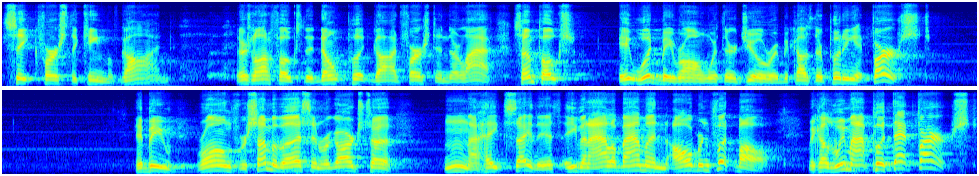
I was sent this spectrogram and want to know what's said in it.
Seek first the kingdom of God. There's a lot of folks that don't put God first in their life. Some folks, it would be wrong with their jewelry because they're putting it first. It'd be wrong for some of us in regards to, mm, I hate to say this, even Alabama and Auburn football, because we might put that first.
